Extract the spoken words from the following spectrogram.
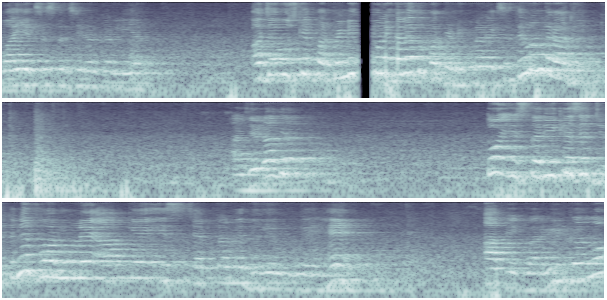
वाई एक्सेस कंसीडर कर लिया। और जब उसके परपेंडिकुलर निकाले तो परपेंडिकुलर एक्सेस थ्योरम लगा दिया। आइजेड आ गया। तो इस तरीके से जितने फॉर्मूले आपके इस चैप्टर में दिए हुए हैं, आप एक बार रीड कर लो,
